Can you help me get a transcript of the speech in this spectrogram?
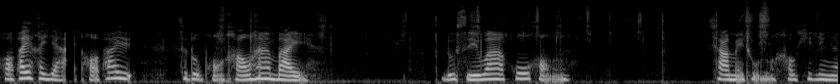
ขอไพ่ขยาย ขอไพ่สรุปของเขาห้าใบ ดูซิว่าคู่ของชาวเมถุนเขาคิดยังไง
